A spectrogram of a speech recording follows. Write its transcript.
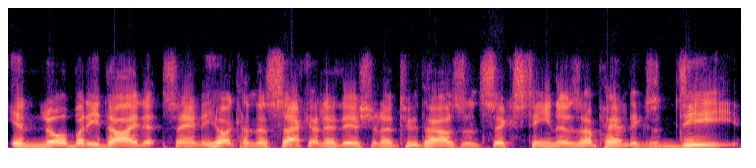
in Nobody Died at Sandy Hook in the second edition of 2016 as Appendix D.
